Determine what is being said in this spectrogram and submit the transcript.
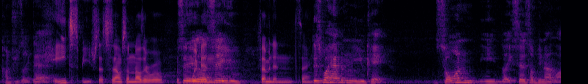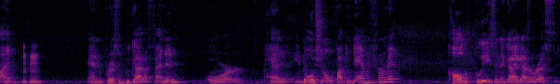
countries like that. Hate speech. That sounds another Say, women let's say you. feminine thing. This is what happened in the UK. Someone he, like said something online, Mm-hmm. and the person who got offended or had emotional fucking damage from it called the police, and the guy got arrested.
